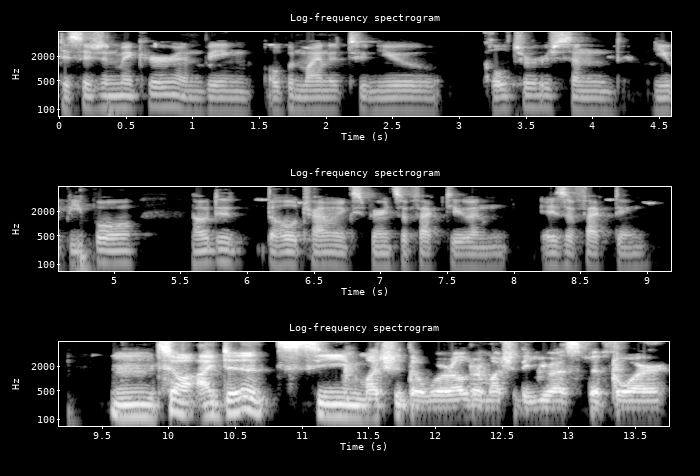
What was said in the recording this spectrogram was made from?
decision maker and being open minded to new cultures and new people. How did the whole traveling experience affect you and is affecting? Mm, so I didn't see much of the world or much of the U.S. before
